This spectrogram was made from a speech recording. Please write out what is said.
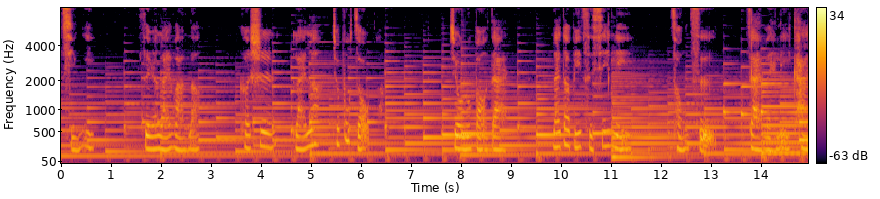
情义。虽然来晚了，可是来了就不走了。就如宝黛，来到彼此心里，从此再未离开。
